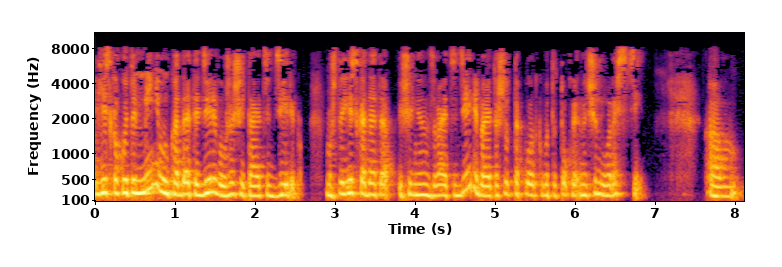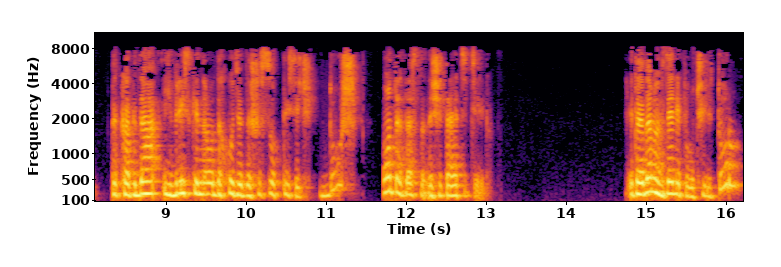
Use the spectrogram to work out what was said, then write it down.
есть какой-то минимум, когда это дерево уже считается деревом. Потому что есть, когда это еще не называется дерево, это что-то такое, как будто только начало расти. Так когда еврейский народ доходит до 600 тысяч душ, он тогда считается деревом. И тогда мы взяли и получили Тору.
